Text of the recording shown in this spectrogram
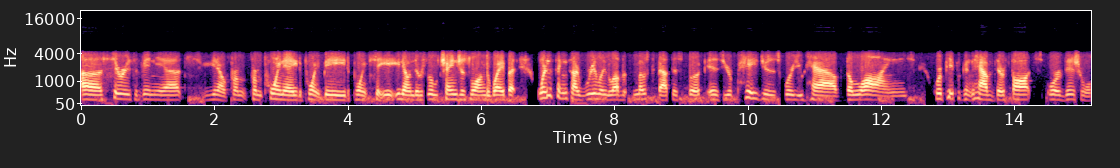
a series of vignettes, you know, from from point A to point B to point C, you know, and there's little changes along the way. But one of the things I really love most about this book is your pages where you have the lines where people can have their thoughts or a visual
